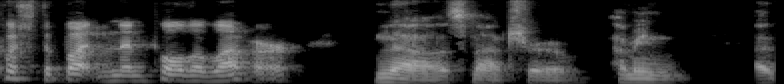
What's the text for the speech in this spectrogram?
push the button and pull the lever no, that's not true. I mean, uh,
